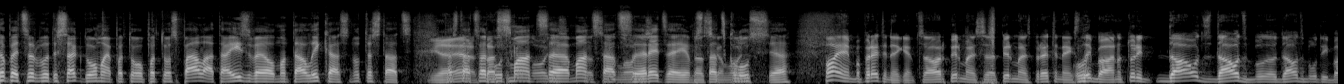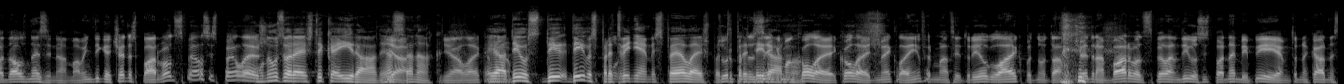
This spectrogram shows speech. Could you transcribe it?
Tāpēc varbūt es saku, domāju par to, par to spēlētāju izvēli. Man tā likās, nu, tas tāds, jā, tas tāds jā, varbūt tas mans, loģis, mans tāds loģis, redzējums, tas tāds kluss. Pājiem pa pretiniekiem cauri. Pirmais, pirmais pretinieks Un... Libāna. Tur ir daudz, daudz, daudz būtībā daudz nezināmā. Viņi tikai četras pārbaudas spēles ir spēlējuši. Un uzvarējuši tikai Irānu. Jā, sanāk. jā, laikam, jā, divas, div, divas pret viņiem ir spēlējuši. Pat tur pat zinu, man kolēģi, kolēģi meklēja informāciju. Tur ilgu laiku pat no tām četrām pārbaudas spēlēm divas vispār nebija pieejamas. Tur nekāda ne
